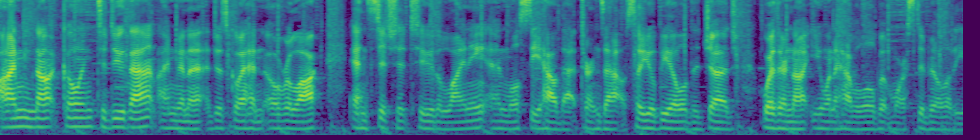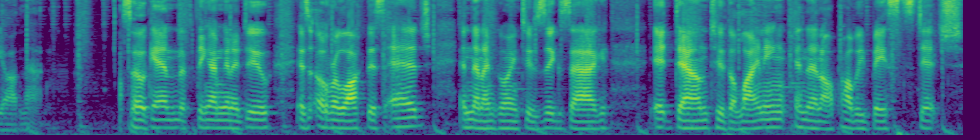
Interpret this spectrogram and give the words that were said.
I'm not going to do that. I'm gonna just go ahead and overlock and stitch it to the lining and we'll see how that turns out. So you'll be able to judge whether or not you wanna have a little bit more stability on that. So again, the thing I'm to do is overlock this edge and then I'm going to zigzag it down to the lining and then I'll probably baste stitch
